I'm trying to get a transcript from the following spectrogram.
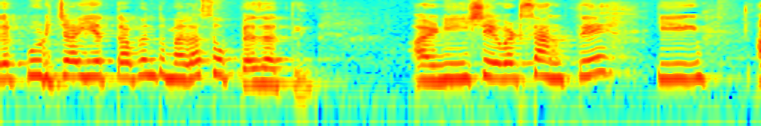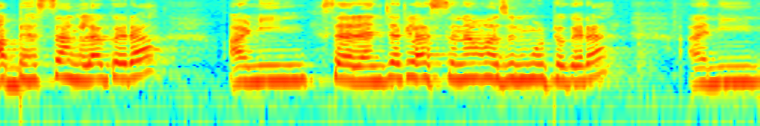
तर पुढच्या इयत्ता पण तुम्हाला सोप्या जातील. आणि शेवट सांगते की अभ्यास चांगला करा आणि सरांच्या क्लासचं नाव अजून मोठं करा. आणि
